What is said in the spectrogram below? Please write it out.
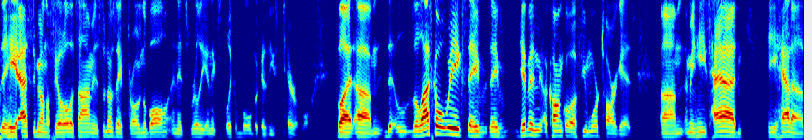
the, he has to be on the field all the time. And sometimes they throw him the ball, and it's really inexplicable because he's terrible. But um, the, the, last couple weeks, they've they've given Okonkwo a few more targets. Um, I mean, he's had he had a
